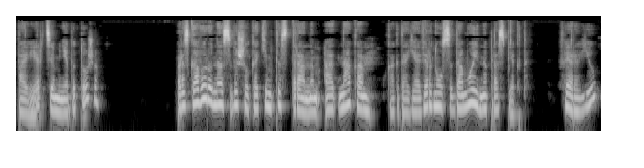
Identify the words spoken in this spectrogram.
Поверьте, мне бы тоже. Разговор у нас вышел каким-то странным, однако когда я вернулся домой на проспект Фэрвью,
